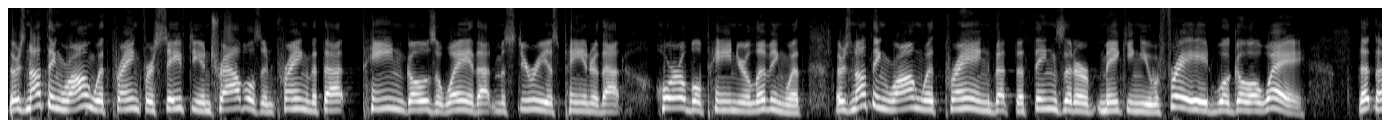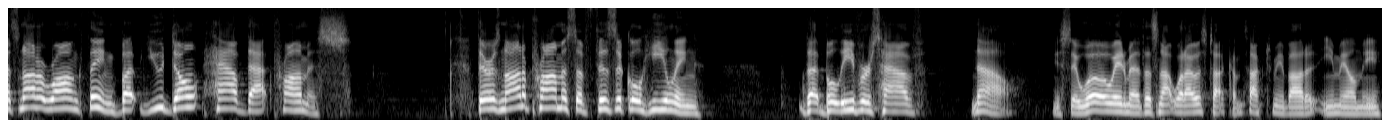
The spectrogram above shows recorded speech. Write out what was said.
There's nothing wrong with praying for safety in travels and praying that that pain goes away, that mysterious pain or that horrible pain you're living with. There's nothing wrong with praying that the things that are making you afraid will go away. That, that's not a wrong thing, but you don't have that promise. There is not a promise of physical healing that believers have now. You say, whoa, wait a minute, that's not what I was taught. Come talk to me about it, email me.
